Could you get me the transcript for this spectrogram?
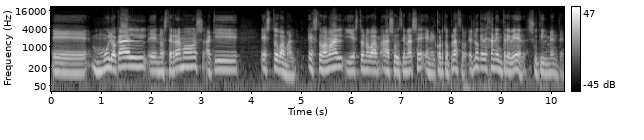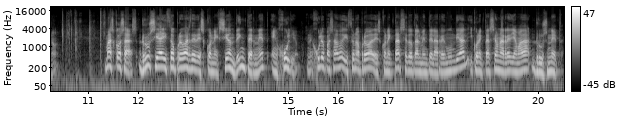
eh, muy local, eh, nos cerramos, aquí esto va mal, esto va mal y esto no va a solucionarse en el corto plazo. Es lo que dejan entrever sutilmente, ¿no? Más cosas. Rusia hizo pruebas de desconexión de Internet en julio. En el julio pasado hizo una prueba de desconectarse totalmente de la red mundial y conectarse a una red llamada Rusnet.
